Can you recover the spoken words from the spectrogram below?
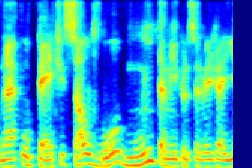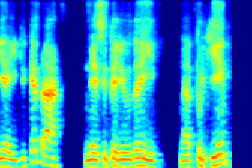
né, o PET salvou muita micro cervejaria aí de quebrar nesse período aí, né? Porque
